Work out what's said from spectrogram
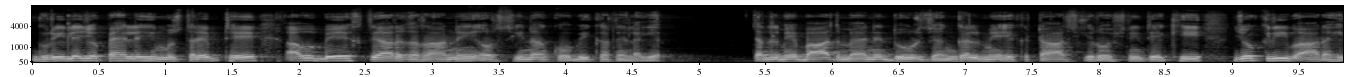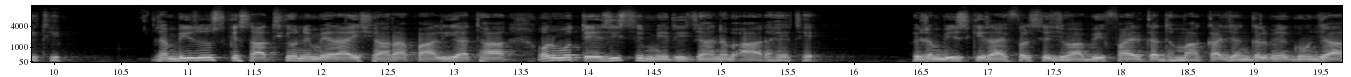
गुरीले जो पहले ही मुस्तरब थे, अब बेख्तियार गराने और सीना को भी करने लगे। चंद में बाद मैंने दूर जंगल में एक टार्च की रोशनी देखी जो करीब आ रही थी। रंबीज उसके साथियों ने मेरा इशारा पा लिया था और वो तेज़ी से मेरी जानब आ रहे थे। फिर रंबीज की राइफल से जवाबी फायर का धमाका जंगल में गूंजा।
